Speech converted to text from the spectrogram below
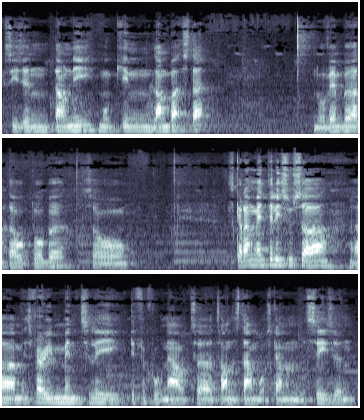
season tahun ni mungkin lambat start November atau Oktober. So sekarang mentally susah. Um, it's very mentally difficult now to, to understand what's going on in the season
